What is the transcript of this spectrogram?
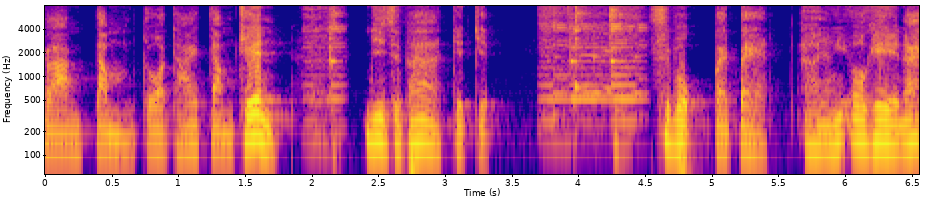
กลางต่ำตัวท้ายต่ำเช่น 25 77 16 88อ่าอย่างนี้โอเคนะ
